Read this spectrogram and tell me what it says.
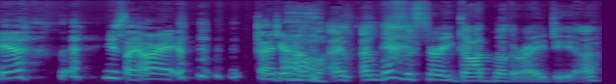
yeah. He's like, "All right, glad you're home." Oh, I, I love the fairy godmother idea.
